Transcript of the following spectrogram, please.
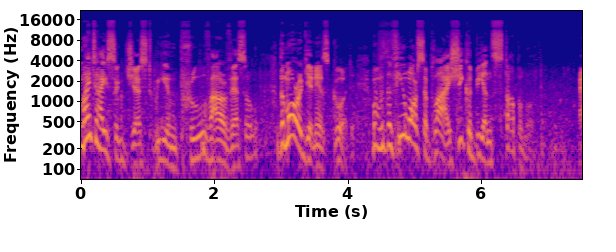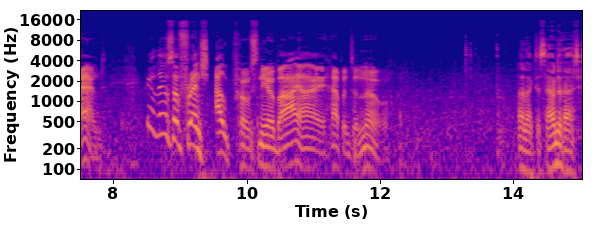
Might I suggest we improve our vessel? The Morrigan is good, but with a few more supplies, she could be unstoppable. And there's a French outpost nearby I happen to know. I like the sound of that.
